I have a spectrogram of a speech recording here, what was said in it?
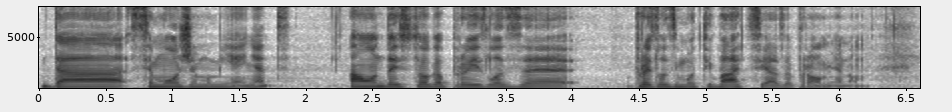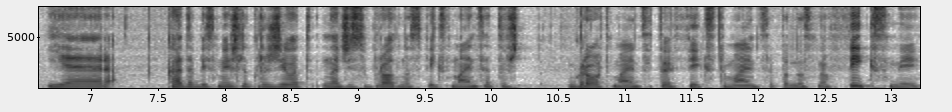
Da se možemo mijenjati, a onda iz toga proizlaze, proizlazi motivacija za promjenom. Jer kada bismo išli kroz život, znači suprotnost fixed mindsetu, growth mindsetu je fixed mindset, odnosno fiksni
